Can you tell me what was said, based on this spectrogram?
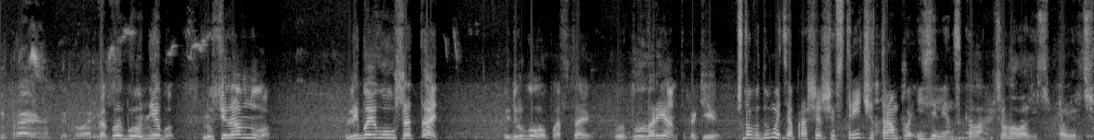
Неправильно ты говоришь. Какой бы он ни был, но все равно. Либо его ушатать и другого поставить. Вот варианты какие. Что вы думаете о прошедшей встрече Трампа и Зеленского? Все наладится, поверьте.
